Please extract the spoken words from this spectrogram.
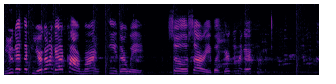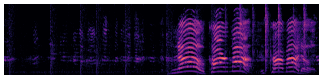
You get the. You're gonna get a camera either way. So sorry, but you're gonna get. A camera. No, karma. It's karma, though.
